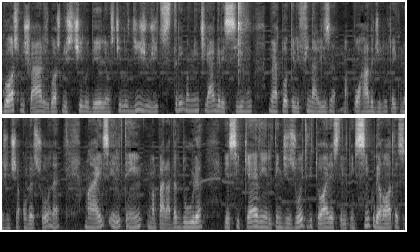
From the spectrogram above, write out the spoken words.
gosto do Charles, gosto do estilo dele, é um estilo de jiu-jitsu extremamente agressivo. Não é à toa que ele finaliza uma porrada de luta aí, como a gente já conversou, né? Mas ele tem uma parada dura. Esse Kevin, ele tem 18 vitórias, ele tem 5 derrotas.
